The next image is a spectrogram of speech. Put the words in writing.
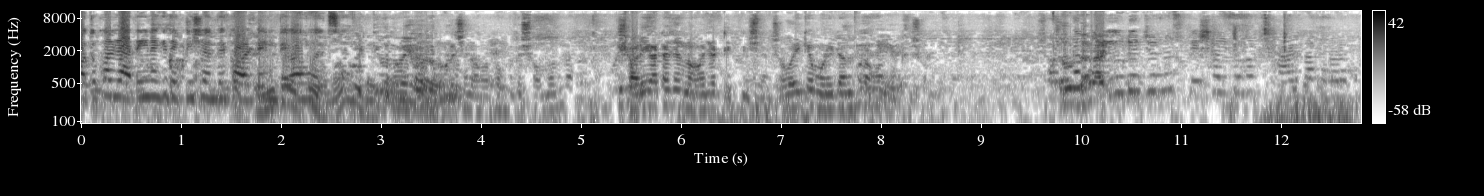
গতকাল রাতেই নাকি টেকনিশিয়ানদের কল টাইম দেওয়া হয়েছে। ব্যক্তিগতভাবে বলেছেন আমার পক্ষে তো সম্ভব না। সাড়ে আট হাজার ন হাজার টেকনিশিয়ান সবাইকে মনিটর করা আমার পক্ষে সম্ভব না। সরকার বলিউডের জন্য স্পেশাল কোনো ছাড় বা কোনো রকম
